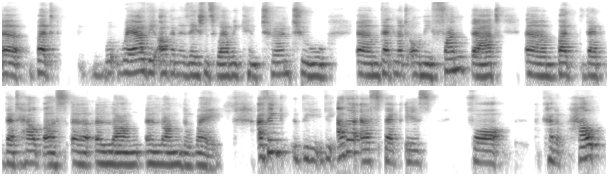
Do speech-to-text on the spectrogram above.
uh, but where are the organizations where we can turn to um, that not only fund that, um, but that that help us uh, along along the way. I think the the other aspect is for kind of how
